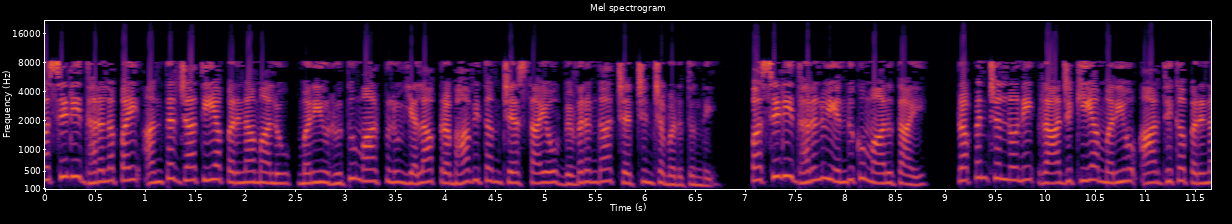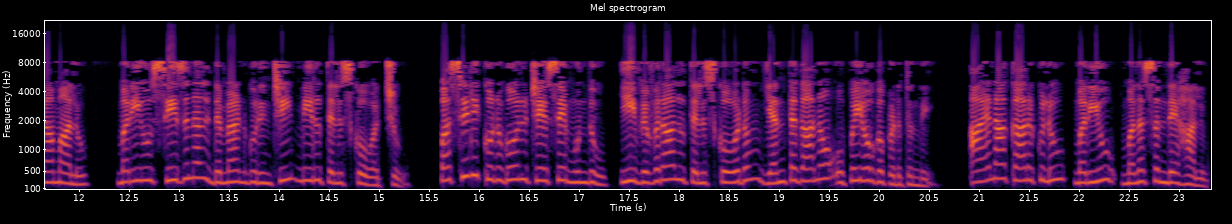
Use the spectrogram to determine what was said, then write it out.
పసిడి ధరలపై అంతర్జాతీయ పరిణామాలు మరియు ఋతు మార్పులు ఎలా ప్రభావితం చేస్తాయో వివరంగా చర్చించబడుతుంది. పసిడి ధరలు ఎందుకు మారుతాయి? ప్రపంచంలోని రాజకీయ మరియు ఆర్థిక పరిణామాలు మరియు సీజనల్ డిమాండ్ గురించి మీరు తెలుసుకోవచ్చు. పసిడి కొనుగోలు చేసే ముందు ఈ వివరాలు తెలుసుకోవడం ఎంతగానో ఉపయోగపడుతుంది. ఆయనాకారకులు మరియు మన సందేహాలు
